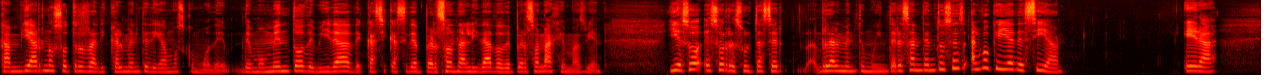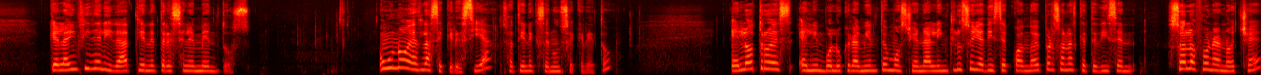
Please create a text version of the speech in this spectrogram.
cambiar nosotros radicalmente, digamos, como de, de momento, de vida, de casi casi de personalidad o de personaje más bien. Y eso, eso resulta ser realmente muy interesante. Entonces, algo que ella decía era que la infidelidad tiene tres elementos. Uno es la secrecía, o sea, tiene que ser un secreto. El otro es el involucramiento emocional. Incluso ella dice, cuando hay personas que te dicen, solo fue una noche,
